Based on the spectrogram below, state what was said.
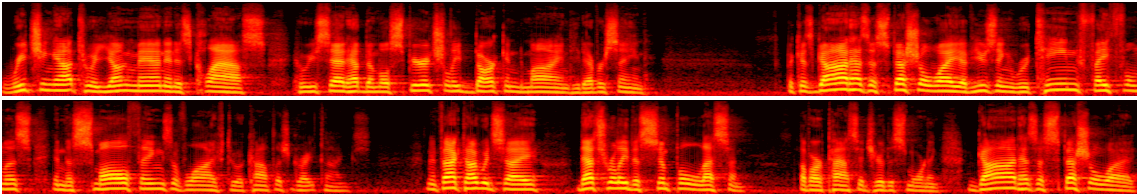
reaching out to a young man in his class who he said had the most spiritually darkened mind he'd ever seen. Because God has a special way of using routine faithfulness in the small things of life to accomplish great things. And in fact, I would say that's really the simple lesson of our passage here this morning. God has a special way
